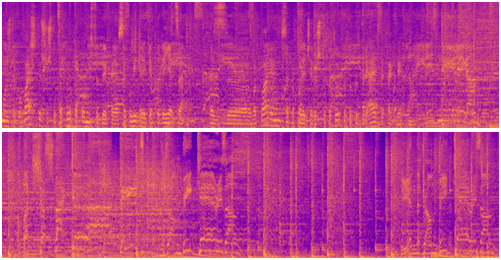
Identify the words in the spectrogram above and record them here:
Можете побачити, що штукатурка повністю дихає. Все повітря, яке подається з, е, в акваріум, все проходить через штукатурку, тобто зберігається carries on. And the drum beat carries on.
